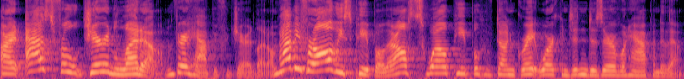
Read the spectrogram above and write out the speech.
All right, as for Jared Leto, I'm very happy for Jared Leto. I'm happy for all these people. They're all swell people who've done great work and didn't deserve what happened to them.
